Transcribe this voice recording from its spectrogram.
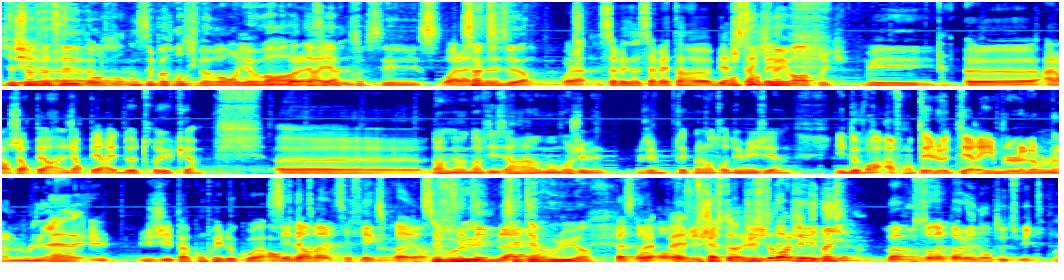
Quelque des, chose d'assez. euh, On ne sait pas trop ce qu'il va vraiment y avoir voilà, derrière. c'est- un teaser. Voilà, ça va, ça va être euh, bien On sait qu'il va y avoir un truc, mais. Alors j'ai repéré, j'ai repéré deux trucs. Euh, dans, le- dans le teaser, à un moment, j'ai peut-être mal entendu, mais il devra affronter le terrible. J'ai pas compris le quoi. C'est normal, c'est fait exprès. hein. C'est voulu, C'était une blague, c'était hein. voulu. Hein. Parce que Bah, bah, juste- justement, j'ai j'ai dépassé- Bah, vous saurez pas le nom tout de suite.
